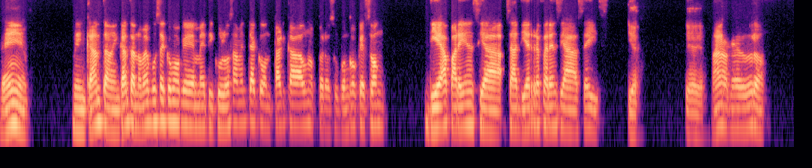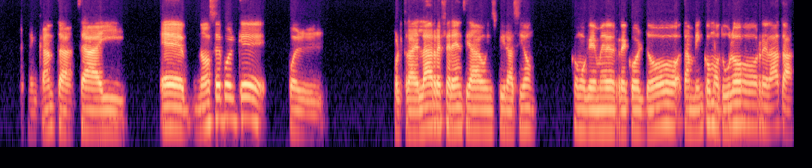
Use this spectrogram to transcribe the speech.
damn. Me encanta, me encanta. No me puse como que meticulosamente a contar cada uno, pero supongo que son 10 apariencias, o sea, 10 referencias a 6. Yeah. Yeah, yeah. Mano, qué duro. Me encanta. O sea, y eh, no sé por qué, por, por traer la referencia o inspiración, como que me recordó también como tú lo relatas,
